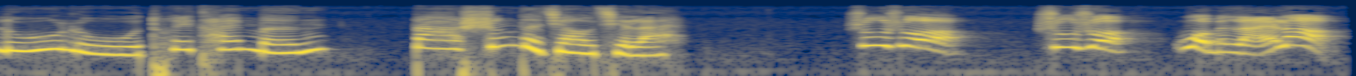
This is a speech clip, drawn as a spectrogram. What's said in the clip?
鲁鲁推开门，大声的叫起来：“叔叔，叔叔，我们来了！”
